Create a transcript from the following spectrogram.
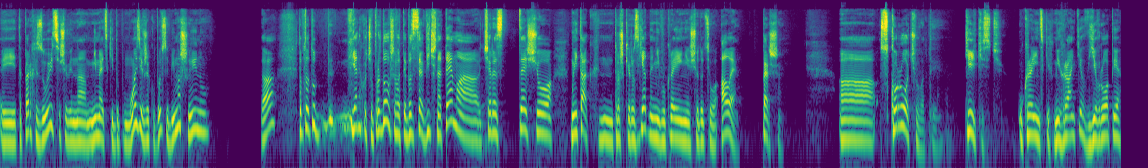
і тепер хизується, що він на німецькій допомозі вже купив собі машину. Да? Тобто тут я не хочу продовжувати, бо це вічна тема через те, що ми і так трошки роз'єднані в Україні щодо цього. Але перше, а, скорочувати кількість українських мігрантів в Європі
